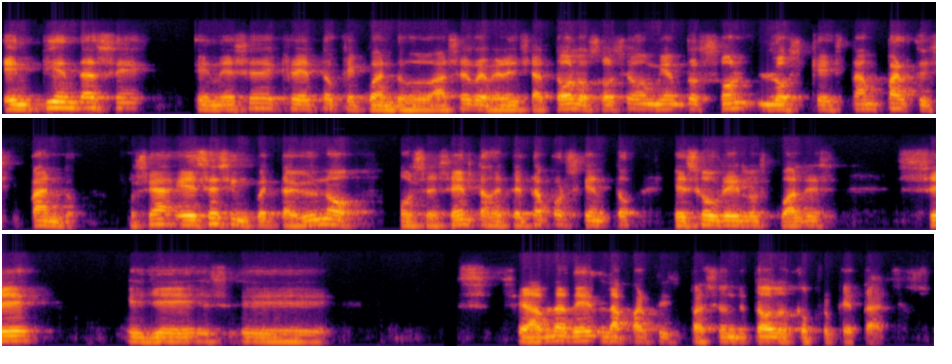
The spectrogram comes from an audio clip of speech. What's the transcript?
entiéndase en ese decreto que cuando hace referencia a todos los socios o miembros son los que están participando. O sea, ese 51 o 60 o 70% es sobre los cuales se, eh, se habla de la participación de todos los copropietarios.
